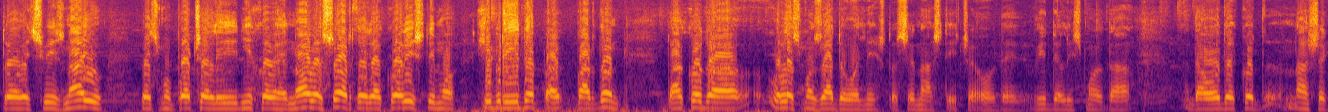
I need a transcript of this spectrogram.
to već svi znaju, već smo počeli njihove nove sorte da koristimo, hibride, pa, pardon, tako da vrlo smo zadovoljni što se nas tiče ovde. Videli smo da, da ovde kod našeg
